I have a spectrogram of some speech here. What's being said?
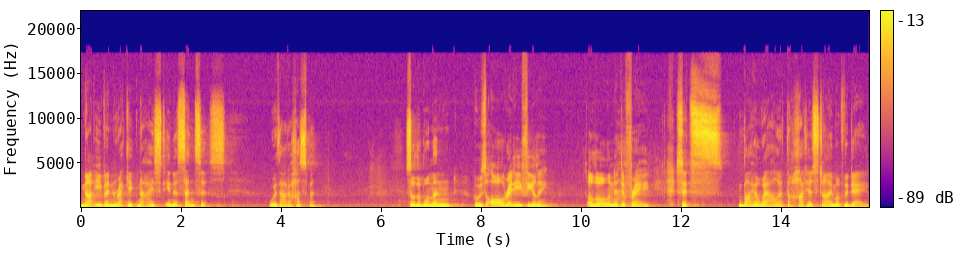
not even recognized in a census, without a husband. So the woman who's already feeling alone and afraid sits by a well at the hottest time of the day,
